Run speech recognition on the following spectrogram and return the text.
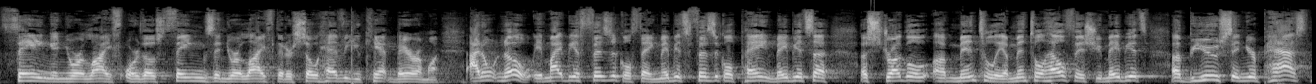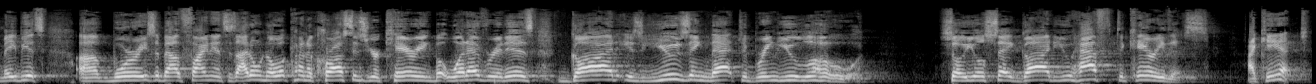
thing in your life or those things in your life that are so heavy you can't bear them on. I don't know. It might be a physical thing. Maybe it's physical pain. Maybe it's a, a struggle uh, mentally, a mental health issue. Maybe it's abuse in your past. Maybe it's uh, worries about finances. I don't know what kind of crosses you're carrying, but whatever it is, God is using that to bring you low. So you'll say, God, you have to carry this. I can't.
